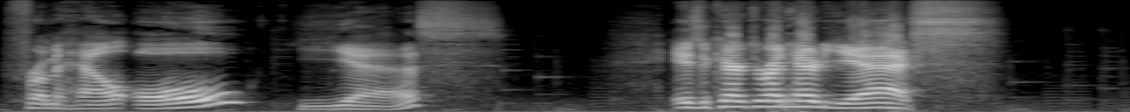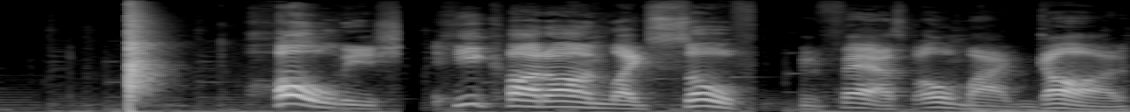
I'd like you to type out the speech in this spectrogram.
From Hell? Oh, yes. Is your character red-haired? Yes. Holy sh! He caught on like so fast. Oh my god.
